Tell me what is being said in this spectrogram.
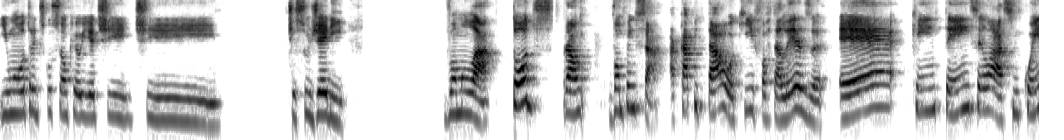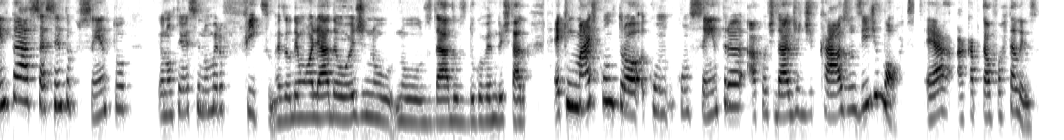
E uma outra discussão que eu ia te, te, te sugerir. Vamos lá, todos para vamos pensar, a capital aqui, Fortaleza, é quem tem, sei lá, 50% a 60%. Eu não tenho esse número fixo, mas eu dei uma olhada hoje no, nos dados do governo do estado. É quem mais controla, con, concentra a quantidade de casos e de mortes. É a, a capital Fortaleza.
